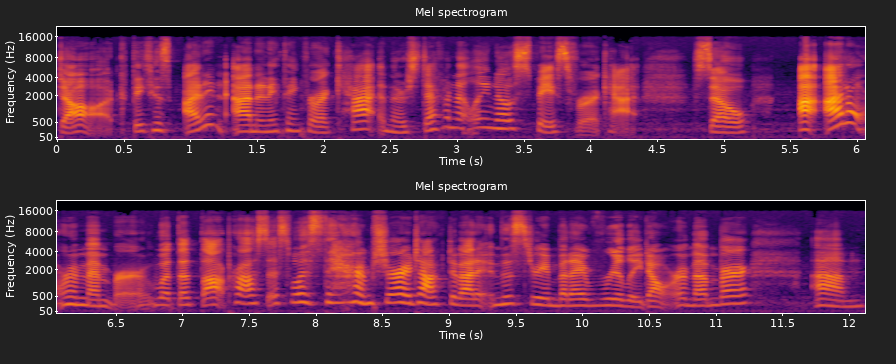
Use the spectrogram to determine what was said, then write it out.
dog because I didn't add anything for a cat and there's definitely no space for a cat. So I, I don't remember what the thought process was there. I'm sure I talked about it in the stream, but I really don't remember. Um,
